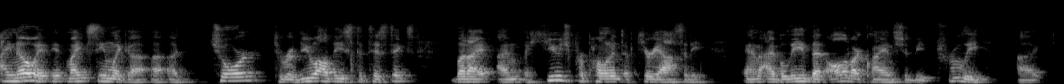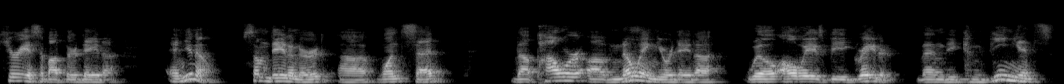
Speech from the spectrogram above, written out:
I know it, it might seem like a, a, a, chore to review all these statistics, but I, I'm a huge proponent of curiosity. And I believe that all of our clients should be truly uh, curious about their data. And, you know, some data nerd uh, once said, the power of knowing your data will always be greater than the convenience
